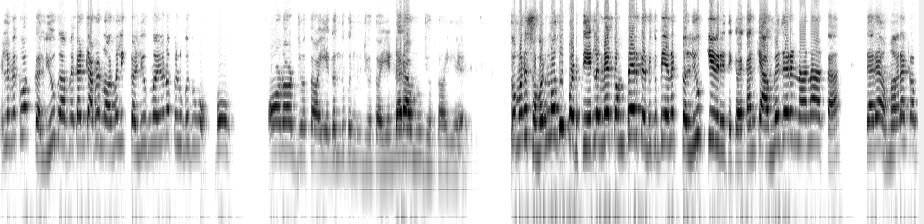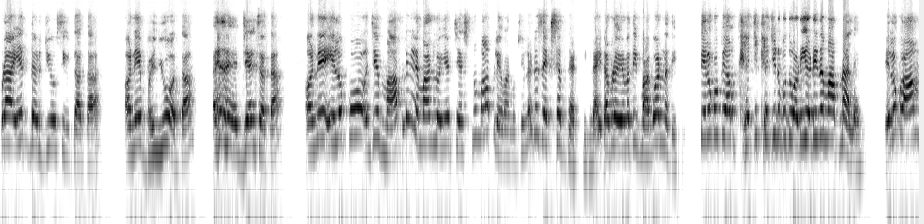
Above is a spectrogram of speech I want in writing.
એટલે મેં કહું કલયુગ આપણે કારણ કે આપણે નોર્મલી કલયુગમાં આવ્યું ને, પેલું બધું બહુ ઓડ ઓડ જોતા હોઈએ, ગંદુ ગંદુ જોતા હોઈએ ડરાવનું જોતા હોઈએ. તો મને સમજ નહોતી પડતી, એટલે મેં કમ્પેર કર્યું કે ભાઈ એને કલયુગ કેવી રીતે કહેવાય? કારણ કે અમે જયારે નાના હતા, ત્યારે અમારા કપડા એ જ દરજીઓ સીવતા હતા, અને ભાઈઓ હતા જેન્ટ્સ હતા. અને એ લોકો જે માપ લે માન લો, અહીંયા ચેસ્ટનું માપ લેવાનું છે. Let us accept that thing right આપણે એમાંથી ભાગવાનું નથી. તે લોકો કે આમ ખેંચી ખેંચીને બધું અડી અડીને માપ ના લે. એ લોકો આમ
